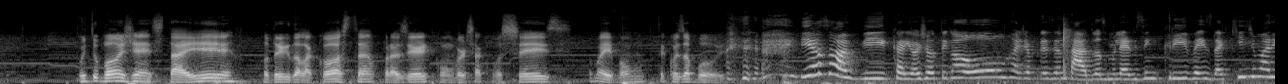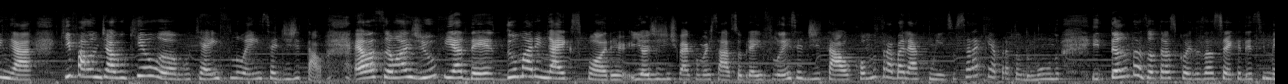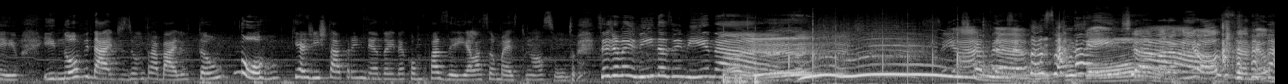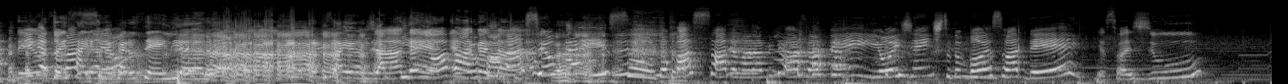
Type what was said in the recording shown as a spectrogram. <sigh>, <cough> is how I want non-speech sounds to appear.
Muito bom, gente. Tá aí. Rodrigo Dalla Costa. Prazer conversar com vocês. Tamo aí, vamos ter coisa boa hoje. <laughs> E eu sou a Vika e hoje eu tenho a honra de apresentar duas mulheres incríveis daqui de Maringá que falam de algo que eu amo, que é a influência digital. Elas são a Ju e a D do Maringá Explorer e hoje a gente vai conversar sobre a influência digital, como trabalhar com isso, será que é pra todo mundo e tantas outras coisas acerca desse meio e novidades de um trabalho tão novo que a gente tá aprendendo ainda como fazer e elas são mestres no assunto. Sejam bem-vindas, meninas! Obrigada. Deus. Eu tô ensaiando, eu quero ser a Eliana. Eu tô ensaiando. Já Aqui ganhou a é meu vaga, papo. já. Nasceu pra <laughs> isso! Tô passada, maravilhosa, amei! Oi, gente, tudo bom? Eu sou a D Eu sou a Ju.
